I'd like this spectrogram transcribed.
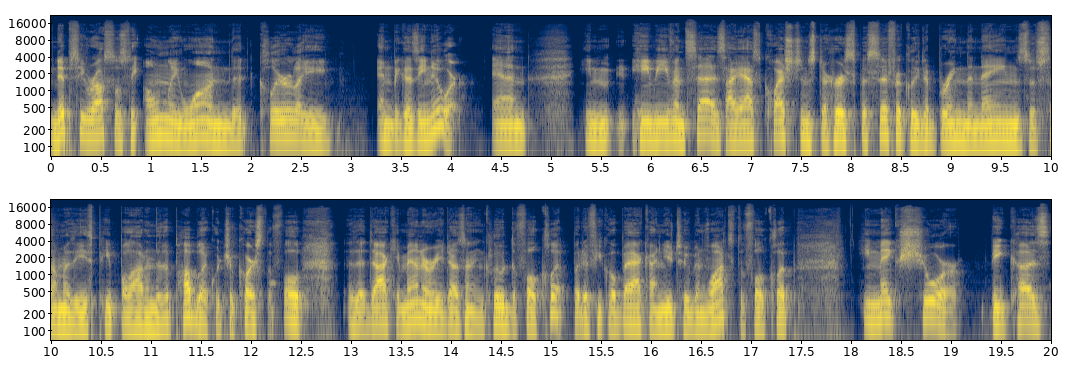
Nipsey Russell's the only one that clearly, and because he knew her, and he he even says I asked questions to her specifically to bring the names of some of these people out into the public, which of course the full the documentary doesn't include the full clip, but if you go back on YouTube and watch the full clip, he makes sure because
